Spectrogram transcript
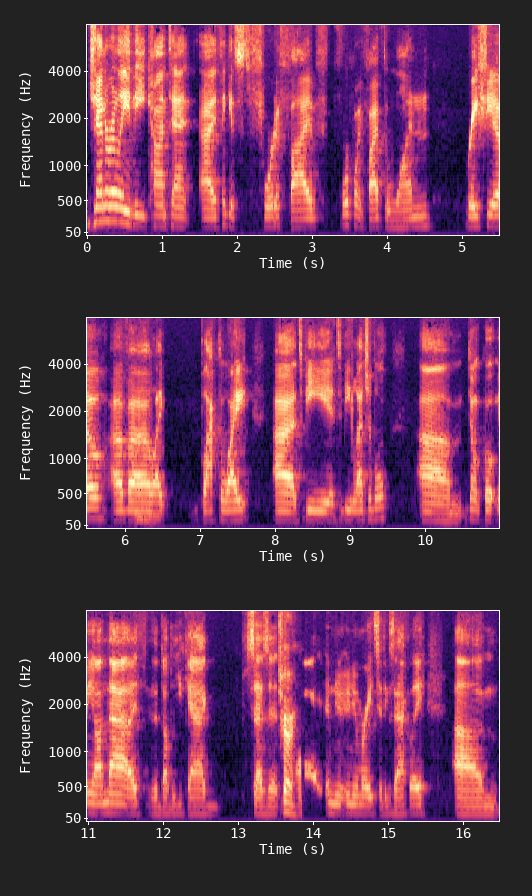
generally the content, I think it's four to five, four point five to one ratio of uh, mm-hmm. like black to white uh, to be to be legible. Um, don't quote me on that. I think the WCAG says it, sure. uh, enumerates it exactly. Um,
